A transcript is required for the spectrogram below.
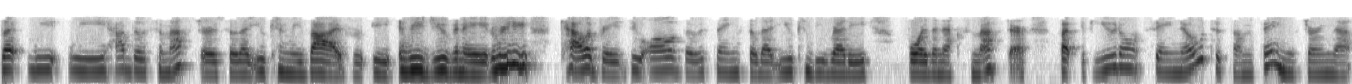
But we we have those semesters so that you can revive, re- rejuvenate, recalibrate, do all of those things so that you can be ready for the next semester. But if you don't say no to some things during that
